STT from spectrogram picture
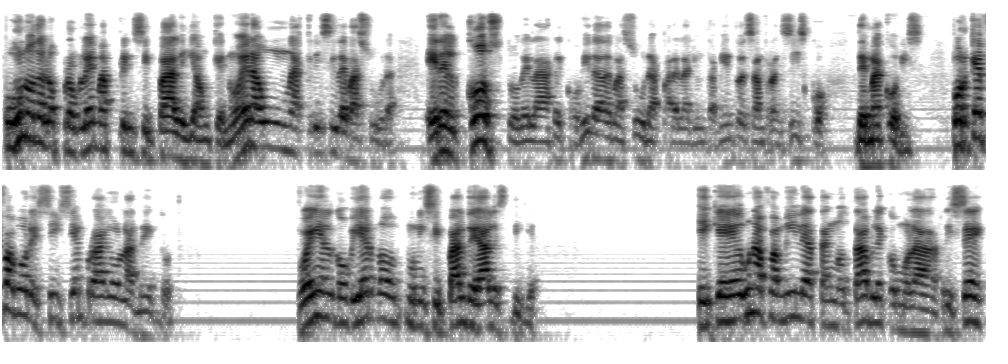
uno de los problemas principales, y aunque no era una crisis de basura, era el costo de la recogida de basura para el Ayuntamiento de San Francisco de Macorís. ¿Por qué favorecí? Siempre hago la anécdota. Fue en el gobierno municipal de Alex Díaz. Y que una familia tan notable como la RICE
